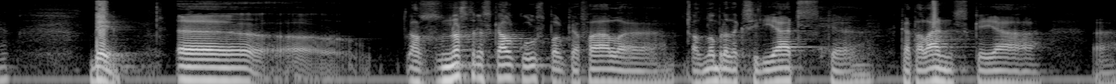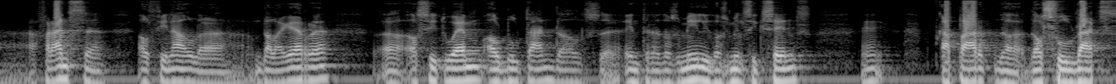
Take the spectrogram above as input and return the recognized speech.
Eh? Bé, eh, els nostres càlculs pel que fa a la, al nombre d'exiliats que, catalans que hi ha eh, a França al final de, de la guerra eh, els situem al voltant dels eh, entre 2.000 i 2.500 eh, a part de, dels soldats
